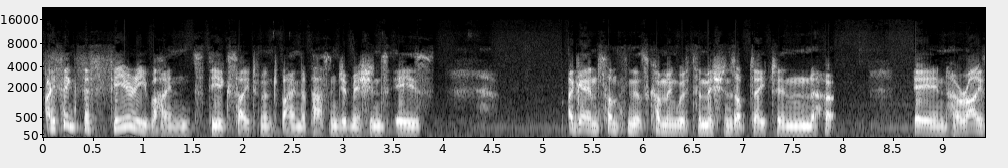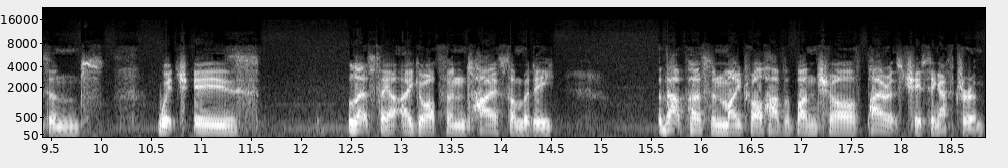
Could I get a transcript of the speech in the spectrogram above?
I think the theory behind the excitement behind the passenger missions is, again, something that's coming with the missions update in in Horizons, which is, let's say I go off and hire somebody, that person might well have a bunch of pirates chasing after him,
